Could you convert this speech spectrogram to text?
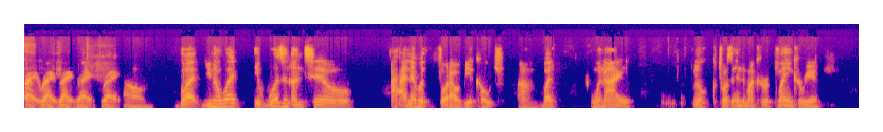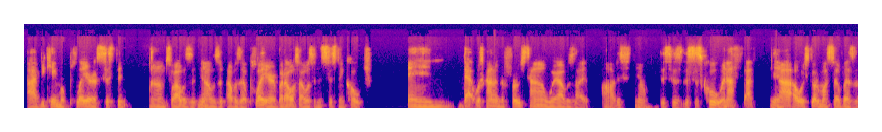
Right, right, right, right, right. Um, but you know what? It wasn't until I, I never thought I would be a coach. Um, but when I, you know, towards the end of my career, playing career, I became a player assistant. Um, so I was, you know, I was, a, I was a player, but also I was an assistant coach, and that was kind of the first time where I was like, oh, this, you know, this is this is cool. And I, I you know, I always thought of myself as a,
